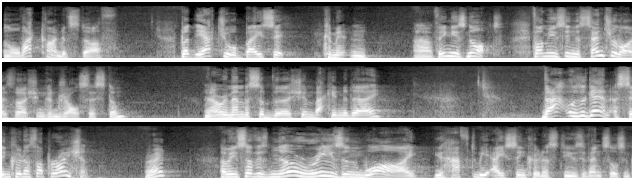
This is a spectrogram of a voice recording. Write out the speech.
And all that kind of stuff, but the actual basic commit and uh, thing is not. If I'm using a centralized version control system, know, remember Subversion back in the day? That was again a synchronous operation, right? I mean, so there's no reason why you have to be asynchronous to use event sourcing,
